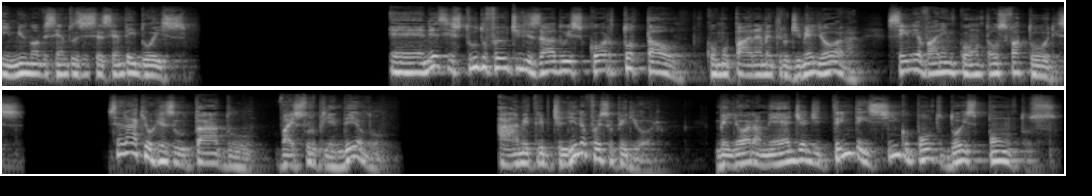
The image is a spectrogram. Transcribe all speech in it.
em 1962. É, nesse estudo foi utilizado o score total como parâmetro de melhora, sem levar em conta os fatores. Será que o resultado vai surpreendê-lo? A amitriptilina foi superior, melhora média de 35,2 pontos,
